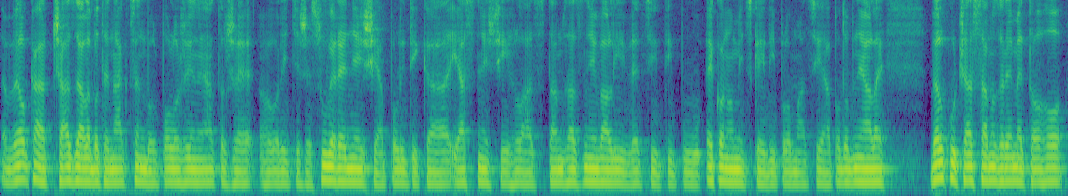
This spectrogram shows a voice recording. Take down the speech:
veľká časť, alebo ten akcent bol položený na to, že hovoríte, že suverénnejšia politika, jasnejší hlas, tam zaznievali veci typu ekonomickej diplomácie a podobne, ale veľkú časť samozrejme toho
